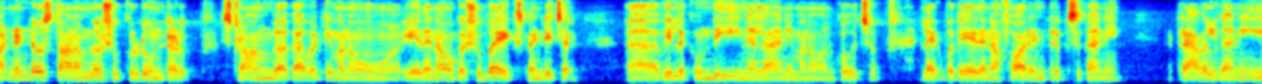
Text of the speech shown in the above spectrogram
పన్నెండవ స్థానంలో శుక్రుడు ఉంటాడు. స్ట్రాంగ్గా కాబట్టి మనం ఏదైనా ఒక శుభ ఎక్స్పెండిచర్ వీళ్ళకు ఉంది ఈ నెల అని మనం అనుకోవచ్చు. లేకపోతే ఏదైనా ఫారిన్ ట్రిప్స్ కానీ ట్రావెల్ కానీ ఈ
